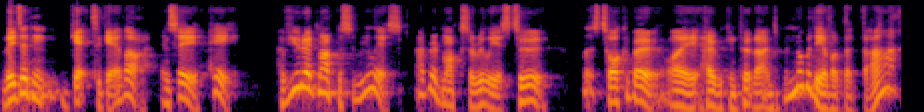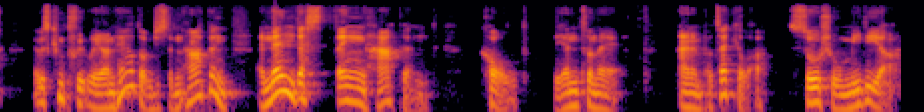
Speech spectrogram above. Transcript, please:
They didn't get together and say, hey, have you read Marcus Aurelius? I've read Marcus Aurelius too. Let's talk about like how we can put that into. Nobody ever did that. It was completely unheard of, it just didn't happen. And then this thing happened called the internet, and in particular, social media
